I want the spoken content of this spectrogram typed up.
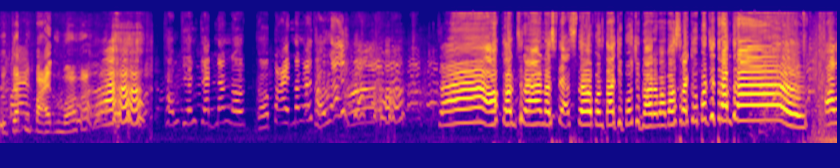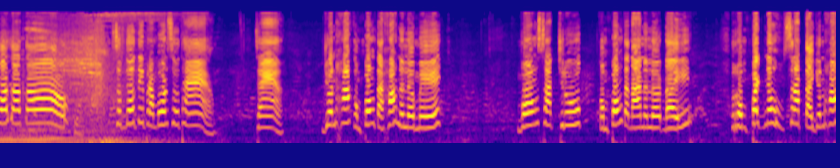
ពីចិត្តពីប៉ែតហ្មងធំជាងចិត្តហ្នឹងប៉ែតហ្នឹងហើយត្រូវហើយ ចាអរគុណច្រើននៅស្ទាក់ស្ទើរប៉ុន្តែចំពោះចម្លើយរបស់បងស្រីគឺពិតជាត្រឹមត្រូវអបអរសាទរសំណួរទី9សួរថាចាយន្តហោះកំពុងតែហោះនៅលើមេឃវងសត្វជ្រូកកំពុងតែដើរនៅលើដី រំពេចនោះស្រាប់តែយន្តហោះ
